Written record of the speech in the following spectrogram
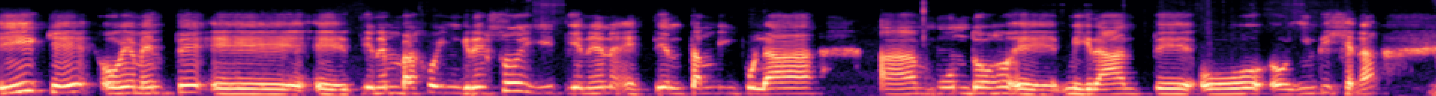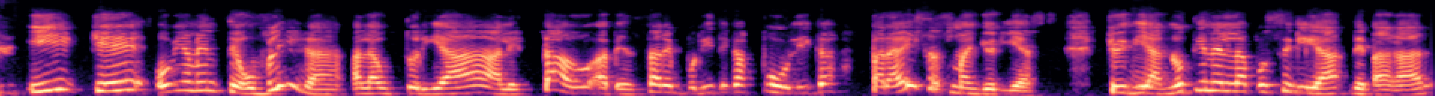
y que obviamente eh, eh, tienen bajo ingreso y tienen, están vinculadas a mundos eh, migrantes o, indígenas y que obviamente obliga a la autoridad, al Estado, a pensar en políticas públicas para esas mayorías que hoy día no tienen la posibilidad de pagar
